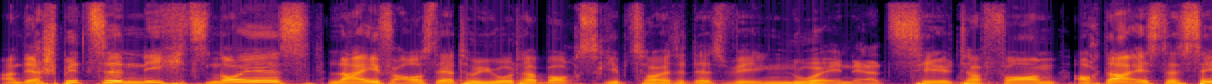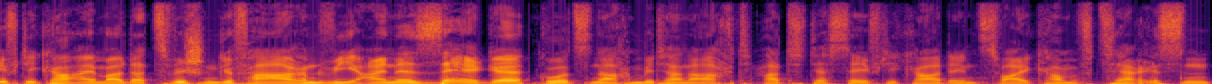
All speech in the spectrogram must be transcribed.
An der Spitze nichts Neues. Live aus der Toyota-Box gibt es heute deswegen nur in erzählter Form. Auch da ist das Safety Car einmal dazwischen gefahren wie eine Säge. Kurz nach Mitternacht hat der Safety Car den Zweikampf zerrissen,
